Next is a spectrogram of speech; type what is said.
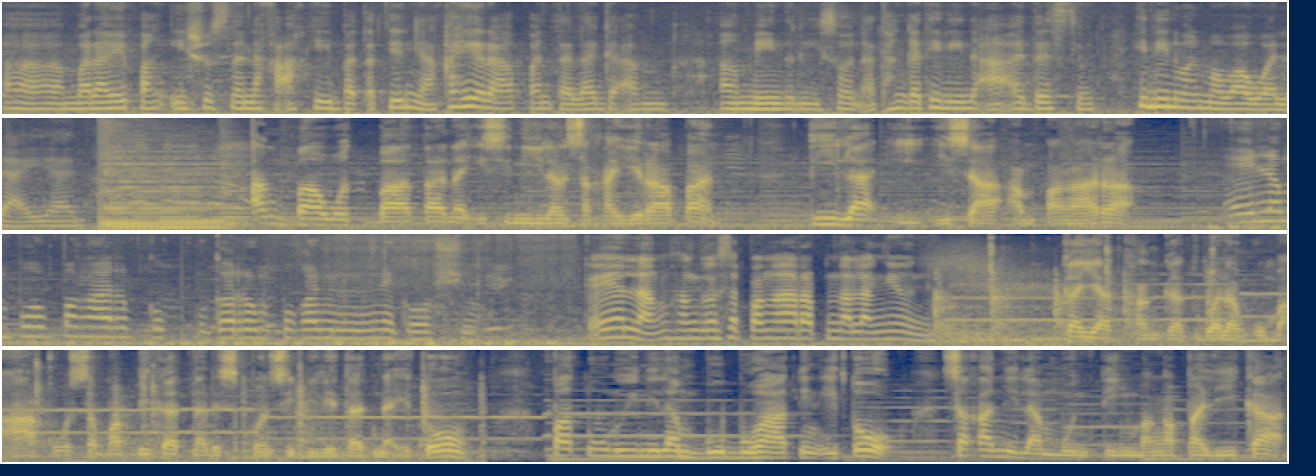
Ah, marami pang issues na nakaakibat at yun nga, kahirapan talaga ang, ang main reason. At hanggat hindi na-address yun, hindi naman mawawala yan. Ang bawat bata na isinilang sa kahirapan, tila iisa ang pangarap. Ayun lang po ang pangarap ko. Magkaroon po kami ng negosyo. Kaya lang, hanggang sa pangarap na lang yun. Kaya't hanggat walang umaako sa mabigat na responsibilidad na ito, patuloy nilang bubuhatin ito sa kanilang munting mga palikat.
